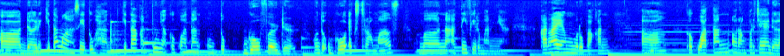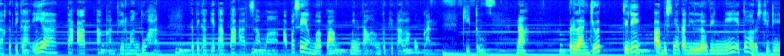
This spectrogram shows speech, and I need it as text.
uh, dari kita mengasihi Tuhan, kita akan punya kekuatan untuk go further, untuk go extra miles, menaati firman-Nya. Karena yang merupakan uh, kekuatan orang percaya adalah ketika ia taat akan firman Tuhan, ketika kita taat sama apa sih yang Bapak minta untuk kita lakukan, gitu. Nah, berlanjut, jadi abisnya tadi loving me itu harus jadi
